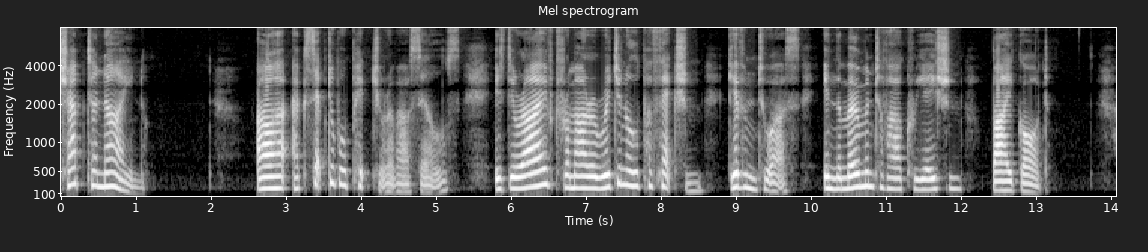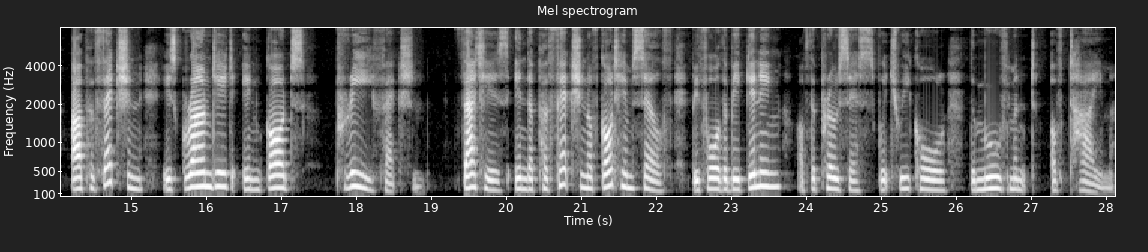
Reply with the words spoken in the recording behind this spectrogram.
Chapter 9 Our acceptable picture of ourselves is derived from our original perfection given to us in the moment of our creation by God. Our perfection is grounded in God's prefection, that is, in the perfection of God Himself before the beginning of the process which we call the movement of time.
